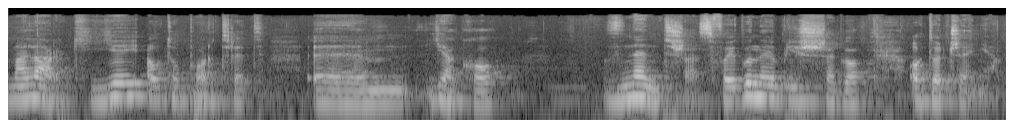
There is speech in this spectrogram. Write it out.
malarki, jej autoportret e, jako wnętrza swojego najbliższego otoczenia.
